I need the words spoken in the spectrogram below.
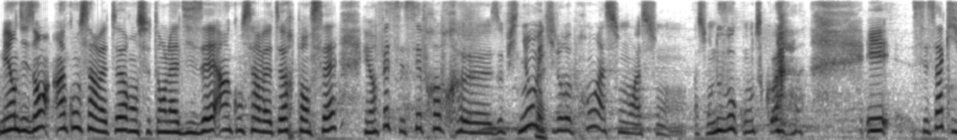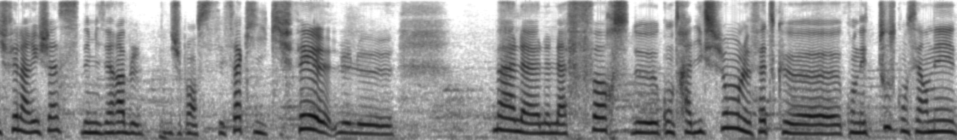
mais en disant un conservateur en ce temps-là disait, un conservateur pensait, et en fait c'est ses propres euh, opinions, mais ouais. qu'il reprend à son, à, son, à son nouveau compte. quoi. Et c'est ça qui fait la richesse des Misérables, je pense. C'est ça qui, qui fait le, le bah, la, la, force de contradiction, le fait que euh, qu'on est tous concernés,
